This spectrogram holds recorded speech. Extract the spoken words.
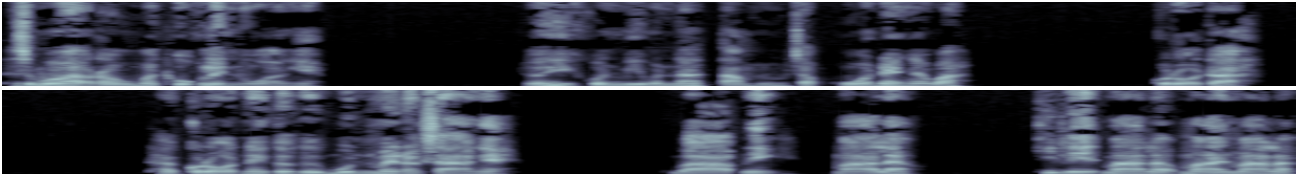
ถ้าสมมติว่าเรามาถูกเล่นหัวเงี้ยเฮ้ย คนมีวันหน้าต่ำจับหัวได้ไงวะ โกรธอะถ้าโกรธเนี่ยก็คือบุญไม่รักษาไง บาปนี่ มาแล้ว กิเลสมาแล้วมามาแล้ว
